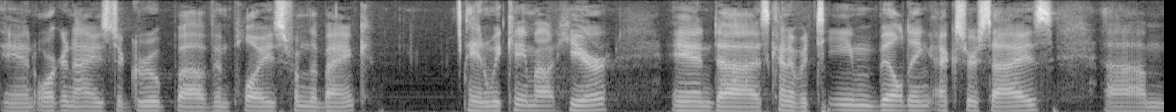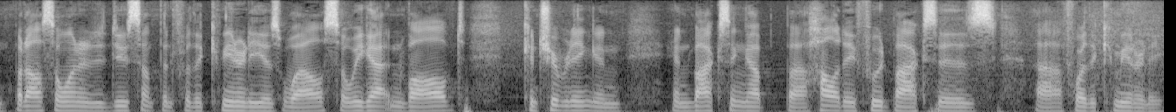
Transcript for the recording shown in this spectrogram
and organized a group of employees from the bank. And we came out here and uh, it's kind of a team building exercise, um, but also wanted to do something for the community as well. So we got involved contributing and, and boxing up uh, holiday food boxes uh, for the community.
